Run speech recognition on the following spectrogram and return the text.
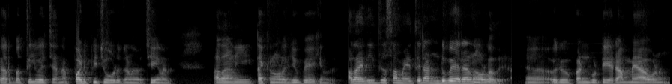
ഗർഭത്തിൽ വെച്ച് തന്നെ പഠിപ്പിച്ചു കൊടുക്കണ ചെയ്യണത്. അതാണ് ഈ ടെക്നോളജി ഉപയോഗിക്കുന്നത്. അതായത് ഇത് സമയത്ത് രണ്ടു പേരാണ് ഉള്ളത്. ഒരു പെൺകുട്ടി ഒരു അമ്മയാവണ്.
